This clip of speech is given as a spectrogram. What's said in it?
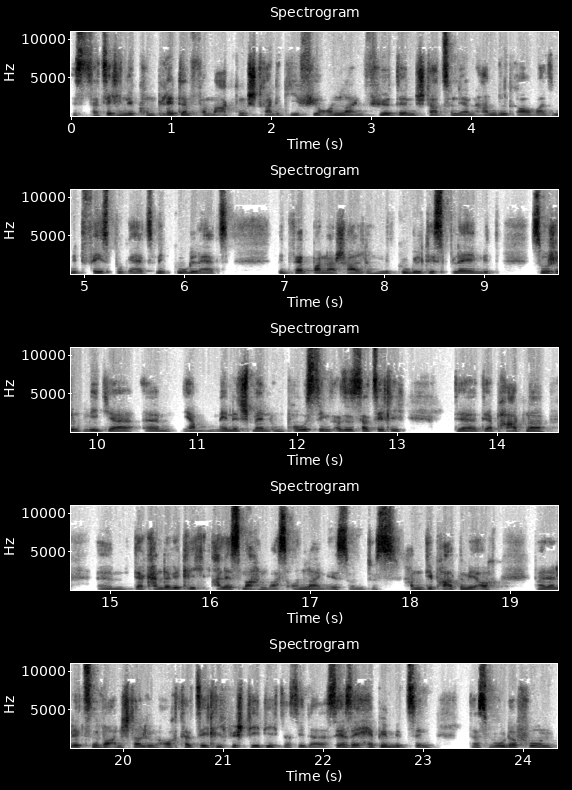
ist tatsächlich eine komplette Vermarktungsstrategie für Online, für den stationären Handel drauf, also mit Facebook Ads, mit Google Ads, mit Webbannerschaltung, mit Google Display, mit Social Media ähm, ja, Management und Postings. Also es ist tatsächlich der, der Partner, der kann da wirklich alles machen, was online ist. Und das haben die Partner mir auch bei der letzten Veranstaltung auch tatsächlich bestätigt, dass sie da sehr, sehr happy mit sind, dass Vodafone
